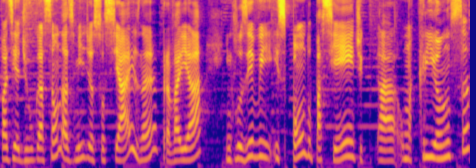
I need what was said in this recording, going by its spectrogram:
fazia divulgação nas mídias sociais, né, para variar, inclusive expondo o paciente a uma criança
